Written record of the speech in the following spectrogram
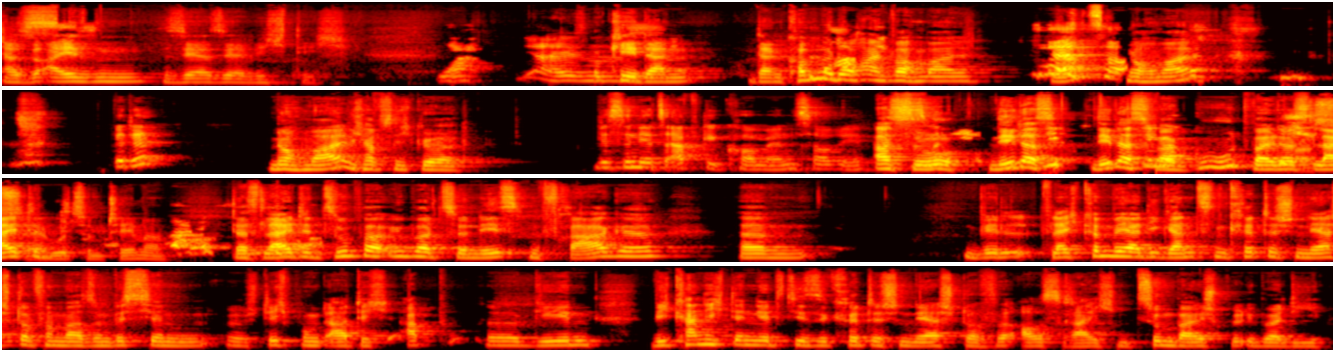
also Eisen sehr, sehr wichtig. Ja. Eisen okay, dann, dann kommen wir doch einfach mal. Ja, nochmal? Bitte? Nochmal? Ich habe es nicht gehört. Wir sind jetzt abgekommen, sorry. Ach so, nee, das, nee, das war gut, weil das, das leitet, gut zum Thema. das leitet super über zur nächsten Frage. Ähm, wir, vielleicht können wir ja die ganzen kritischen Nährstoffe mal so ein bisschen äh, stichpunktartig abgehen. Wie kann ich denn jetzt diese kritischen Nährstoffe ausreichend zum Beispiel über die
